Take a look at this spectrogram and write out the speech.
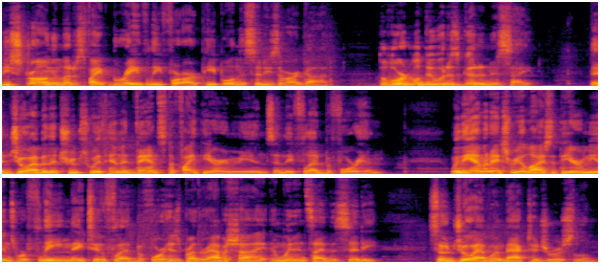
Be strong and let us fight bravely for our people and the cities of our God. The Lord will do what is good in his sight. Then Joab and the troops with him advanced to fight the Arameans, and they fled before him. When the Ammonites realized that the Arameans were fleeing, they too fled before his brother Abishai and went inside the city. So Joab went back to Jerusalem.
